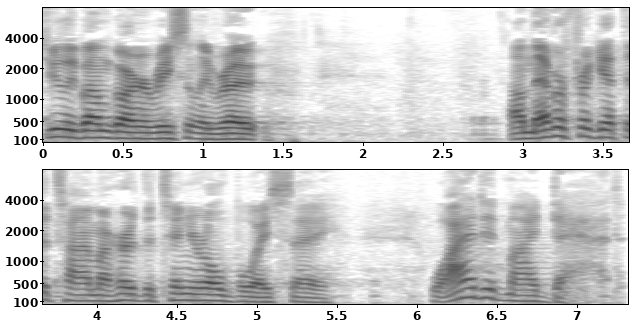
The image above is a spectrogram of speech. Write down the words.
Julie Baumgardner recently wrote, I'll never forget the time I heard the 10 year old boy say, Why did my dad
